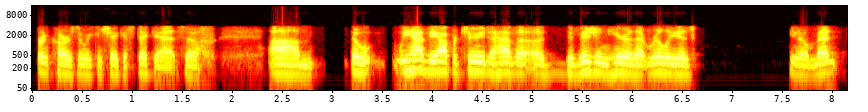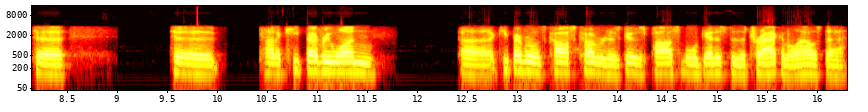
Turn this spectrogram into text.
sprint cars than we can shake a stick at. So um, so we have the opportunity to have a, a division here that really is, you know, meant to to kind of keep everyone uh, keep everyone's costs covered as good as possible, get us to the track, and allow us to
